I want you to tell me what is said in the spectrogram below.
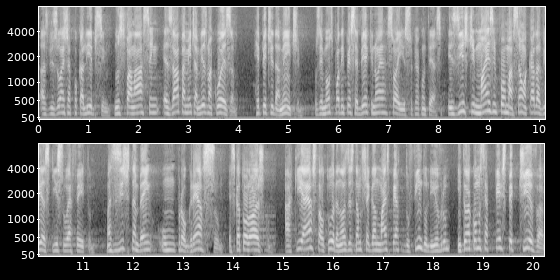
as visões de Apocalipse nos falassem exatamente a mesma coisa, repetidamente. Os irmãos podem perceber que não é só isso que acontece. Existe mais informação a cada vez que isso é feito. Mas existe também um progresso escatológico Aqui, a esta altura, nós estamos chegando mais perto do fim do livro, então é como se a perspectiva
